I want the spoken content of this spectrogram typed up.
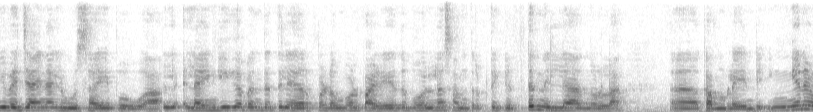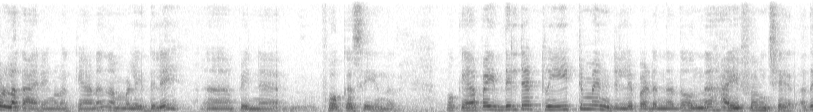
ഈ വെജൈന ലൂസായി പോവുക. ലൈംഗിക ബന്ധത്തിൽ ഏർപ്പെടുമ്പോൾ പഴയതുപോലുള്ള സംതൃപ്തി കിട്ടുന്നില്ല എന്നുള്ള കംപ്ലൈന്റ് ഇങ്ങനെയുള്ള കാര്യങ്ങളൊക്കെയാണ് നമ്മൾ ഇതിൽ പിന്നെ ഫോക്കസ് ചെയ്യുന്നത്. ഓക്കെ അപ്പോൾ ഇതിന്റെ ട്രീറ്റ്മെന്റിൽ പെടുന്നത് ഒന്ന് ഹൈഫം ചെയർ. അത്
